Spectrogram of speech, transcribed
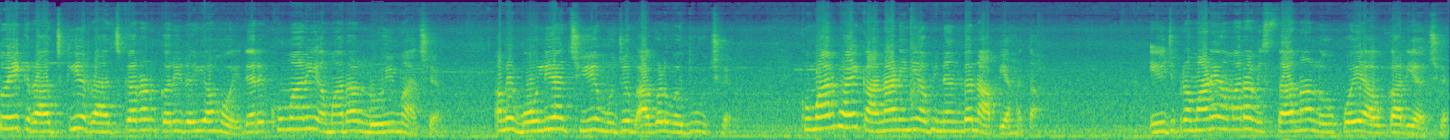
તો એક રાજકીય રાજકારણ કરી રહ્યા હોય ત્યારે ખુમારી અમારા લોહીમાં છે. અમે બોલ્યા છીએ મુજબ આગળ વધવું છે. કુમારભાઈ કાનાણીને અભિનંદન આપ્યા હતા. એ જ પ્રમાણે અમારા વિસ્તારના લોકોએ આવકાર્યા છે.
